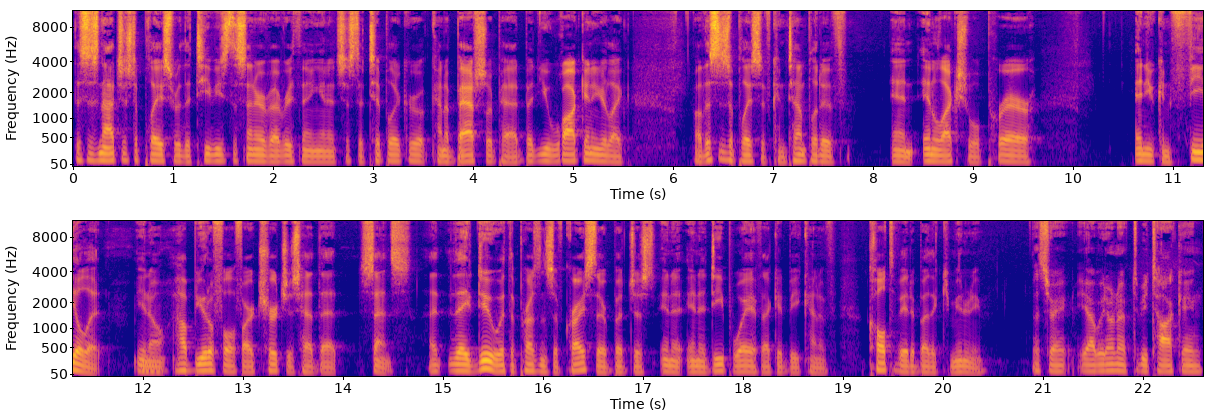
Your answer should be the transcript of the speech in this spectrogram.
This is not just a place where the TV's the center of everything and it's just a typical kind of bachelor pad. But you walk in and you're like, "Oh, this is a place of contemplative and intellectual prayer and you can feel it you know how beautiful if our churches had that sense Uh, they do with the presence of christ there but just in a, in a deep way if that could be kind of cultivated by the community That's right. Yeah, we don't have to be talking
